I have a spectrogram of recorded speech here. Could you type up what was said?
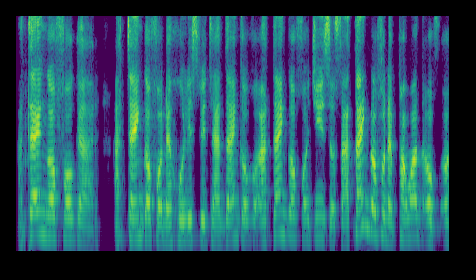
I thank God for God. I thank God for the Holy Spirit. I thank God for, I thank God for Jesus. I thank God for the power of uh,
